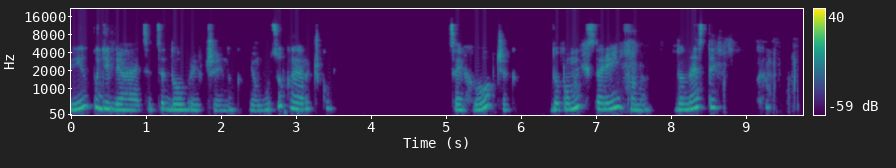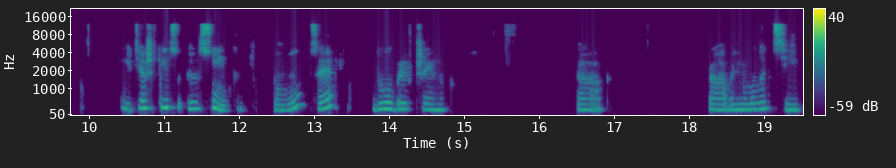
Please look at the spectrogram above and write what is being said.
Він поділяється, це добрий вчинок, йому цукерочку. Цей хлопчик допоміг старенькому донести тяжкі е, сумки, тому це добрий вчинок. Так, правильно, молодці.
